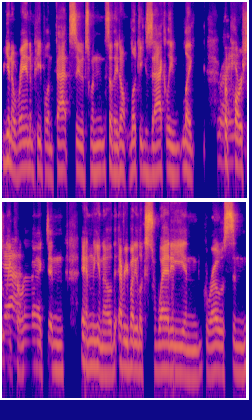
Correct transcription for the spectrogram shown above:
you know random people in fat suits when so they don't look exactly like Right. proportionally yeah. correct and and you know everybody looks sweaty and gross and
